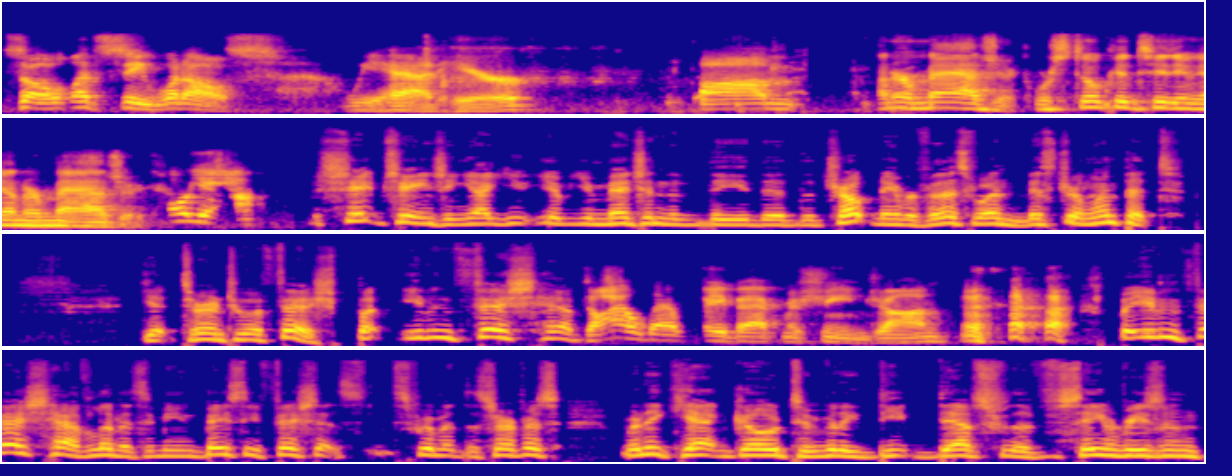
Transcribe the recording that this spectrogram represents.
So let's see what else we had here. Um, under magic, we're still continuing under magic. oh yeah, Shape changing. Yeah, you, you you mentioned the, the the the trope namer for this one, Mister Limpet. Get turned to a fish, but even fish have dial that Wayback Machine, John. But even fish have limits. I mean, basically, fish that s- swim at the surface really can't go to really deep depths for the same reason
